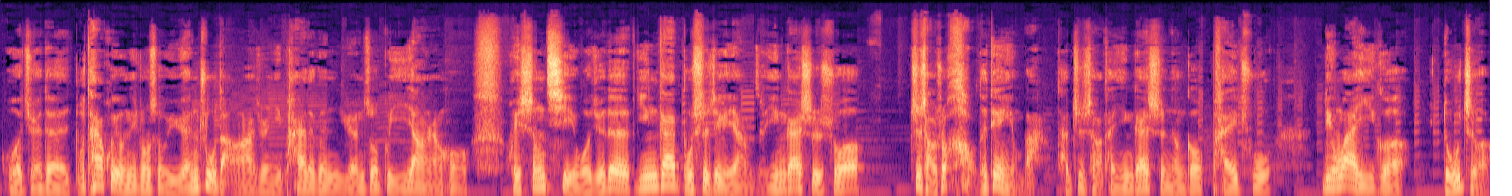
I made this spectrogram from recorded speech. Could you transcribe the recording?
我觉得不太会有那种所谓原著党啊，就是你拍的跟原作不一样，然后会生气。我觉得应该不是这个样子，应该是说，至少说好的电影吧，它至少它应该是能够拍出另外一个读者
